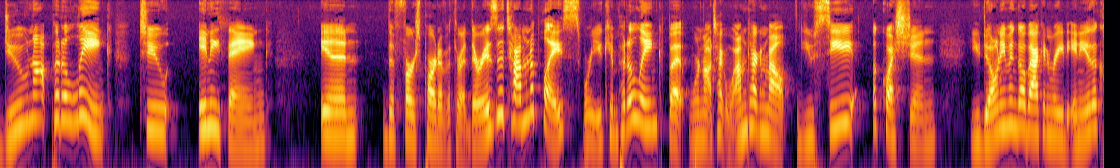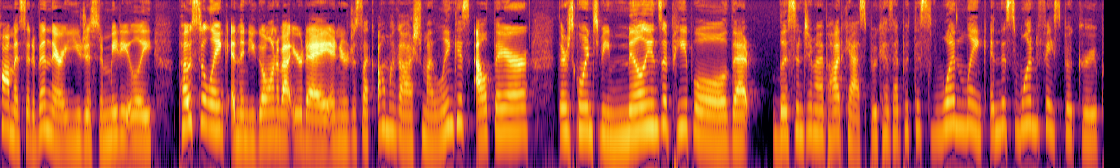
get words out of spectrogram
Do not put a link to anything in the first part of a thread. There is a time and a place where you can put a link, but we're not talking I'm talking about you see a question, you don't even go back and read any of the comments that have been there. You just immediately post a link and then you go on about your day and you're just like, "Oh my gosh, my link is out there. There's going to be millions of people that listen to my podcast because I put this one link in this one Facebook group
